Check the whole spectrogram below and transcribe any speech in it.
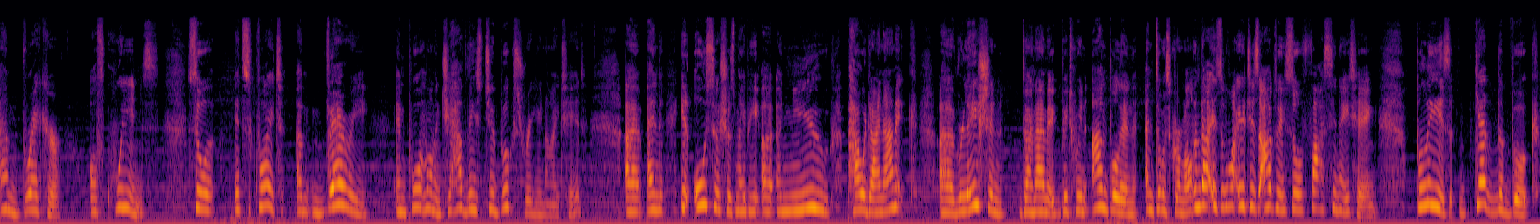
and breaker of queens. So it's quite a very important moment to have these two books reunited. Um, and it also shows maybe a, a new power dynamic, uh, relation dynamic between Anne Boleyn and Thomas Cromwell, and that is why it is absolutely so fascinating. Please get the book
